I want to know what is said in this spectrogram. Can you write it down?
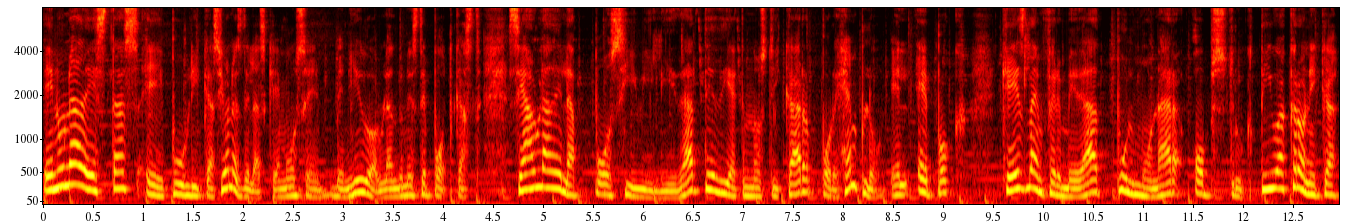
En una de estas eh, publicaciones de las que hemos eh, venido hablando en este podcast, se habla de la posibilidad de diagnosticar, por ejemplo, el EPOC, que es la enfermedad pulmonar obstructiva crónica,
